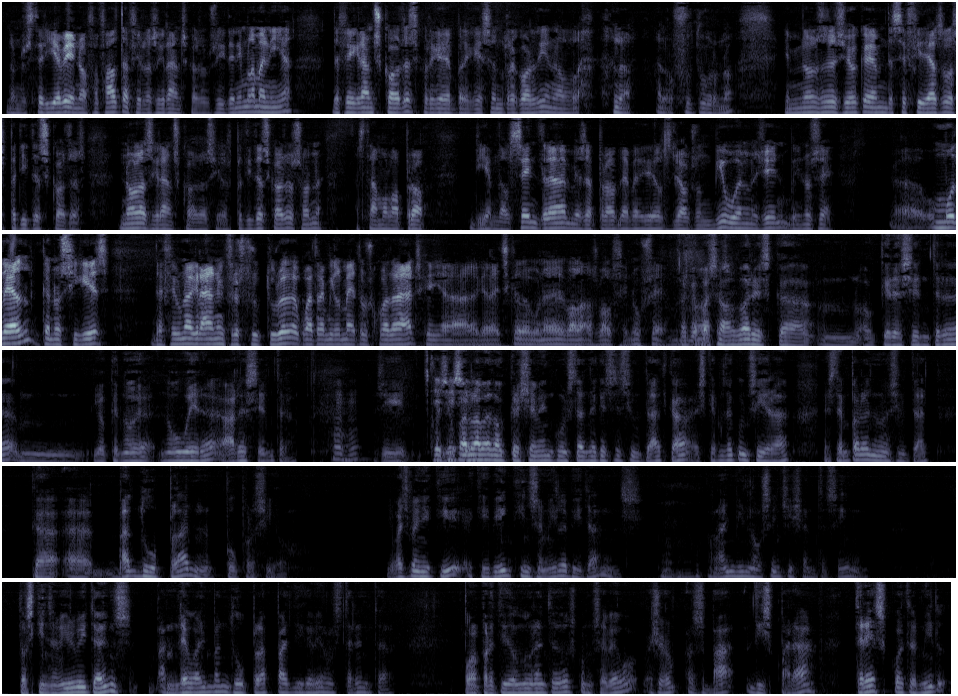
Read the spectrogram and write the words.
doncs estaria bé, no fa falta fer les grans coses. O sigui, tenim la mania de fer grans coses perquè, perquè se'n recordi en el, en, el, en el futur, no? I a mi la sensació que hem de ser fidels a les petites coses, no a les grans coses. Si les petites coses són estar molt a prop, diem, del centre, més a prop, anem a dir, dels llocs on viuen la gent, vull dir, no sé, uh, un model que no sigués de fer una gran infraestructura de 4.000 metres quadrats que ja que veig que d'alguna manera es vol, es vol fer, no ho sé. El que passa, Álvar, és que mm, el que era centre, mm, i el que no, no ho era, ara és centre. Uh -huh. O sigui, Sí, quan sí, jo sí. parlava del creixement constant d'aquesta ciutat, clar, és que hem de considerar que estem parlant d'una ciutat que eh, va doblant població. Jo vaig venir aquí, aquí hi havia 15.000 habitants, Uh -huh. l'any 1965. Dels 15.000 habitants, en 10 anys van doblar pràcticament els 30. Però a partir del 92, com sabeu, això es va disparar 3-4.000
